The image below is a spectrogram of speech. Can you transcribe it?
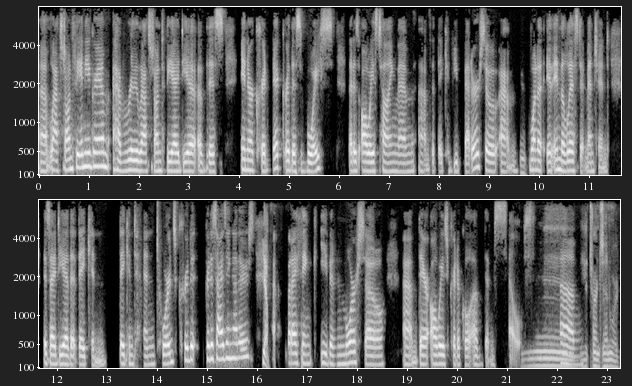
um, latched onto the Enneagram have really latched onto the idea of this inner critic or this voice that is always telling them um, that they could be better. So um, hmm. one of, in the list it mentioned this idea that they can they can tend towards criti- criticizing others. Yeah. Uh, but I think even more so, um, they're always critical of themselves. Mm, um, it turns inward.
